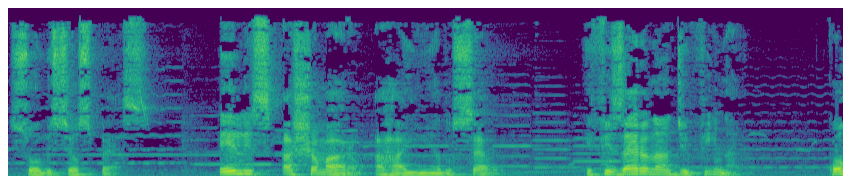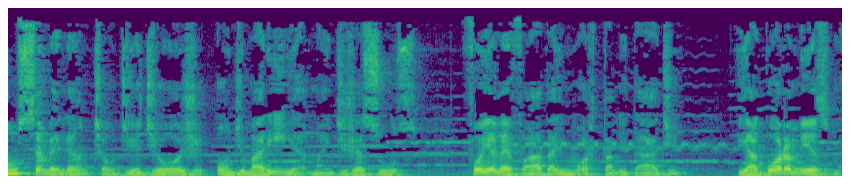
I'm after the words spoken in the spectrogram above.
sob seus pés. Eles a chamaram a Rainha do Céu e fizeram-na divina, quão semelhante ao dia de hoje, onde Maria, mãe de Jesus, foi elevada à imortalidade e agora mesmo,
